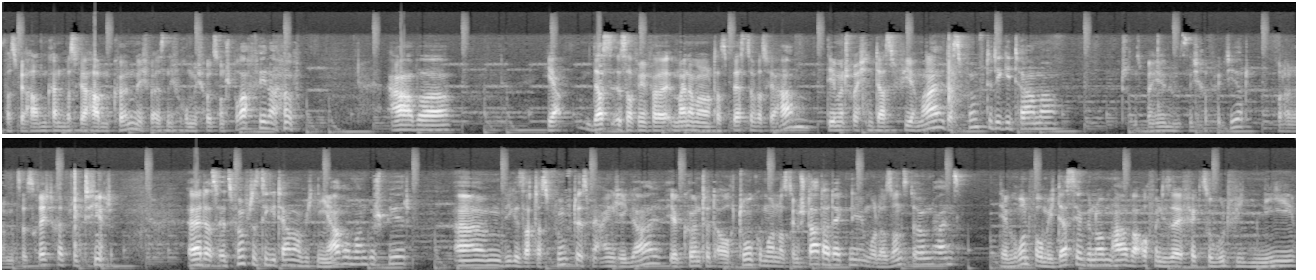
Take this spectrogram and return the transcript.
Was wir haben kann, was wir haben können. Ich weiß nicht, warum ich heute so einen Sprachfehler habe. Aber ja, das ist auf jeden Fall meiner Meinung nach das Beste, was wir haben. Dementsprechend das viermal. Das fünfte Digitama. Schauen wir mal hier, damit es nicht reflektiert. Oder damit es recht reflektiert. Äh, das als fünftes Digitama habe ich Niaromon gespielt. Ähm, wie gesagt, das fünfte ist mir eigentlich egal. Ihr könntet auch Tokumon aus dem Starterdeck nehmen oder sonst irgendeins. Der Grund, warum ich das hier genommen habe, auch wenn dieser Effekt so gut wie nie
